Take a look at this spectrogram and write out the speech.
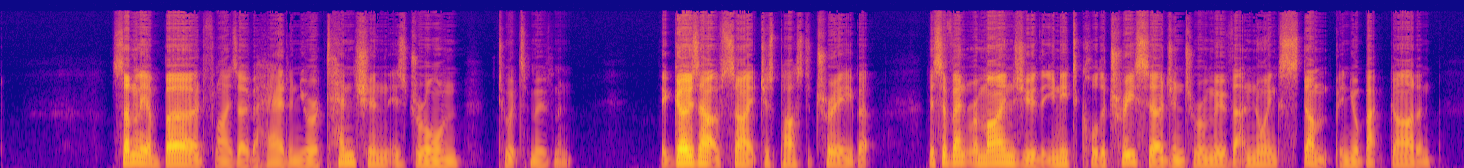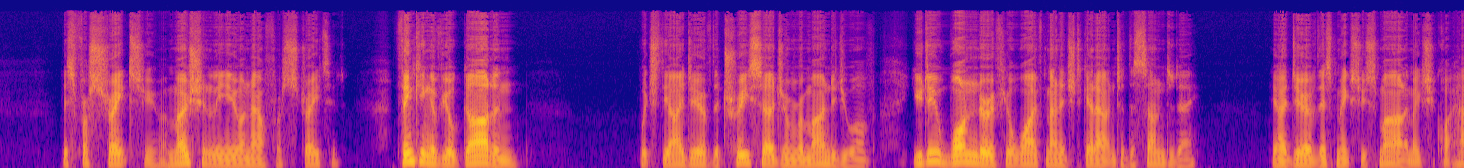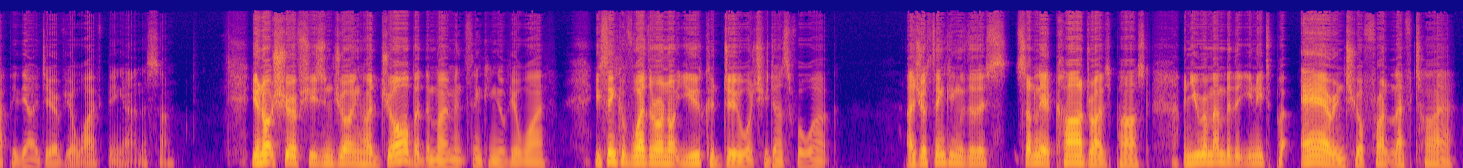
Suddenly a bird flies overhead and your attention is drawn to its movement. It goes out of sight just past a tree, but this event reminds you that you need to call the tree surgeon to remove that annoying stump in your back garden. This frustrates you. Emotionally, you are now frustrated. Thinking of your garden, which the idea of the tree surgeon reminded you of, you do wonder if your wife managed to get out into the sun today. The idea of this makes you smile. It makes you quite happy, the idea of your wife being out in the sun. You're not sure if she's enjoying her job at the moment thinking of your wife. You think of whether or not you could do what she does for work. As you're thinking of this, suddenly a car drives past and you remember that you need to put air into your front left tyre.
